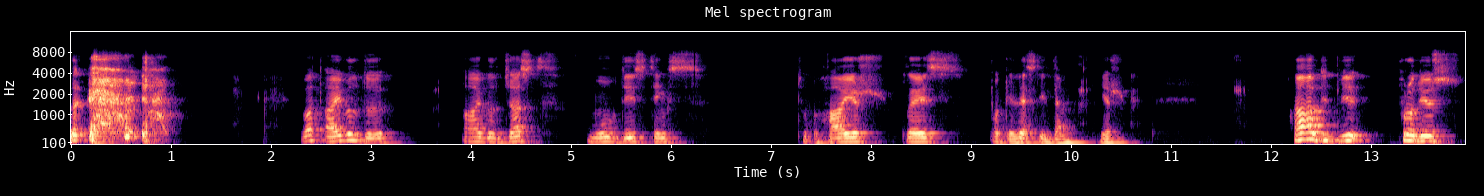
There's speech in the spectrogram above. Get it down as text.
what I will do, I will just move these things to higher place. Okay, let's leave them here. How did we produce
